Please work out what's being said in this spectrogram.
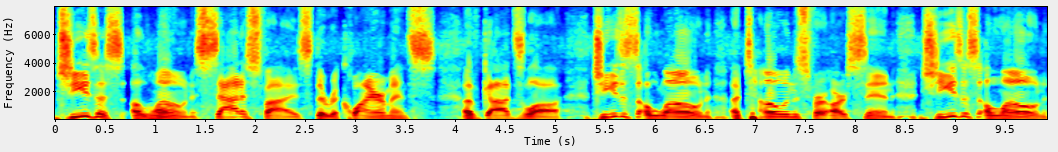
Jesus alone satisfies the requirements of God's law. Jesus alone atones for our sin. Jesus alone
